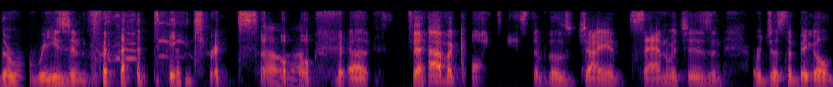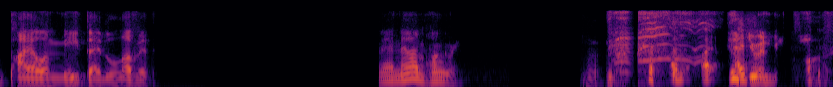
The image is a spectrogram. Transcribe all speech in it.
the reason for that day trip. So uh, to have a contest of those giant sandwiches and or just a big old pile of meat, I'd love it. And now I'm hungry. I, I, you and me both.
